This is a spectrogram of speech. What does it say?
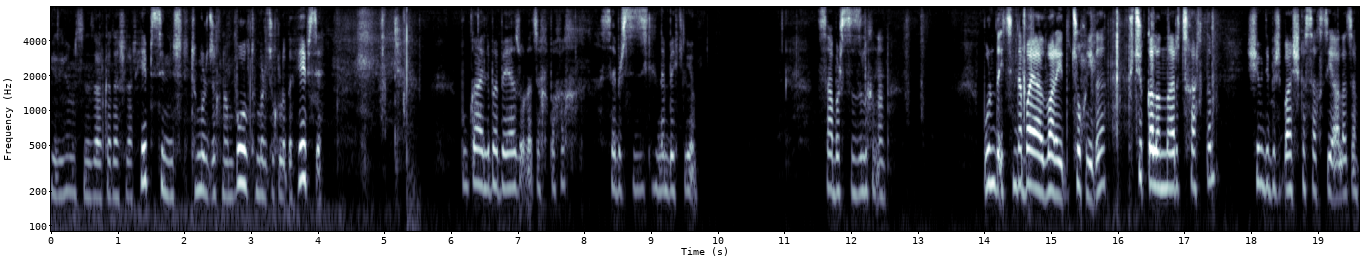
Görüyor musunuz arkadaşlar? Hepsinin üstü tumurcukla, bol tumurcukludu. Hepsi. Bu galiba beyaz olacak. Bakak. Sabırsızlıkla bekliyorum. Sabırsızlıkla. Bunun da içinde bayağı var idi. Çok iyiydi. Küçük kalanları çıkarttım. Şimdi bir başka saksıya alacağım.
